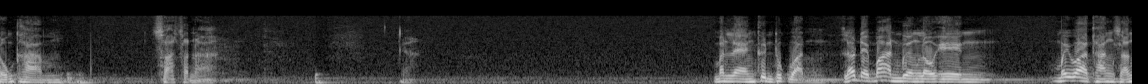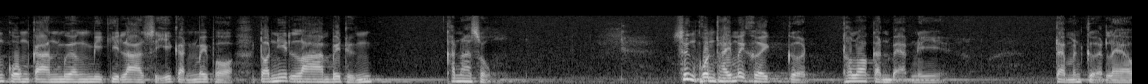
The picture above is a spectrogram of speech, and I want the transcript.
สงครามศาสนา มันแรงขึ้นทุกวัน แล้วในบ้านเมืองเราเองไม่ว่าทางสังคมการเมืองมีกีฬาสีกันไม่พอ ตอนนี้ลามไปถึงคณะสงฆ์ซึ่งคนไทยไม่เคยเกิดทะเลาะกันแบบนี้ แต่มันเกิดแล้ว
